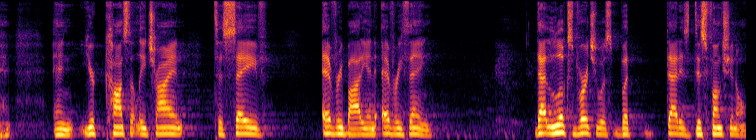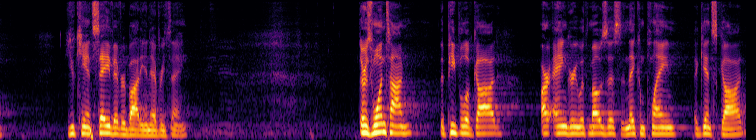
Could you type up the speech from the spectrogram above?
and you're constantly trying to save everybody and everything that looks virtuous but that is dysfunctional. You can't save everybody and everything. There's one time the people of god are angry with Moses and they complain against God.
